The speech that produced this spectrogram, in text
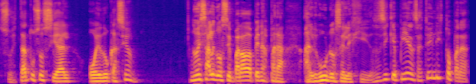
su estatus social o educación. No es algo separado apenas para algunos elegidos. Así que piensa, ¿estoy listo para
